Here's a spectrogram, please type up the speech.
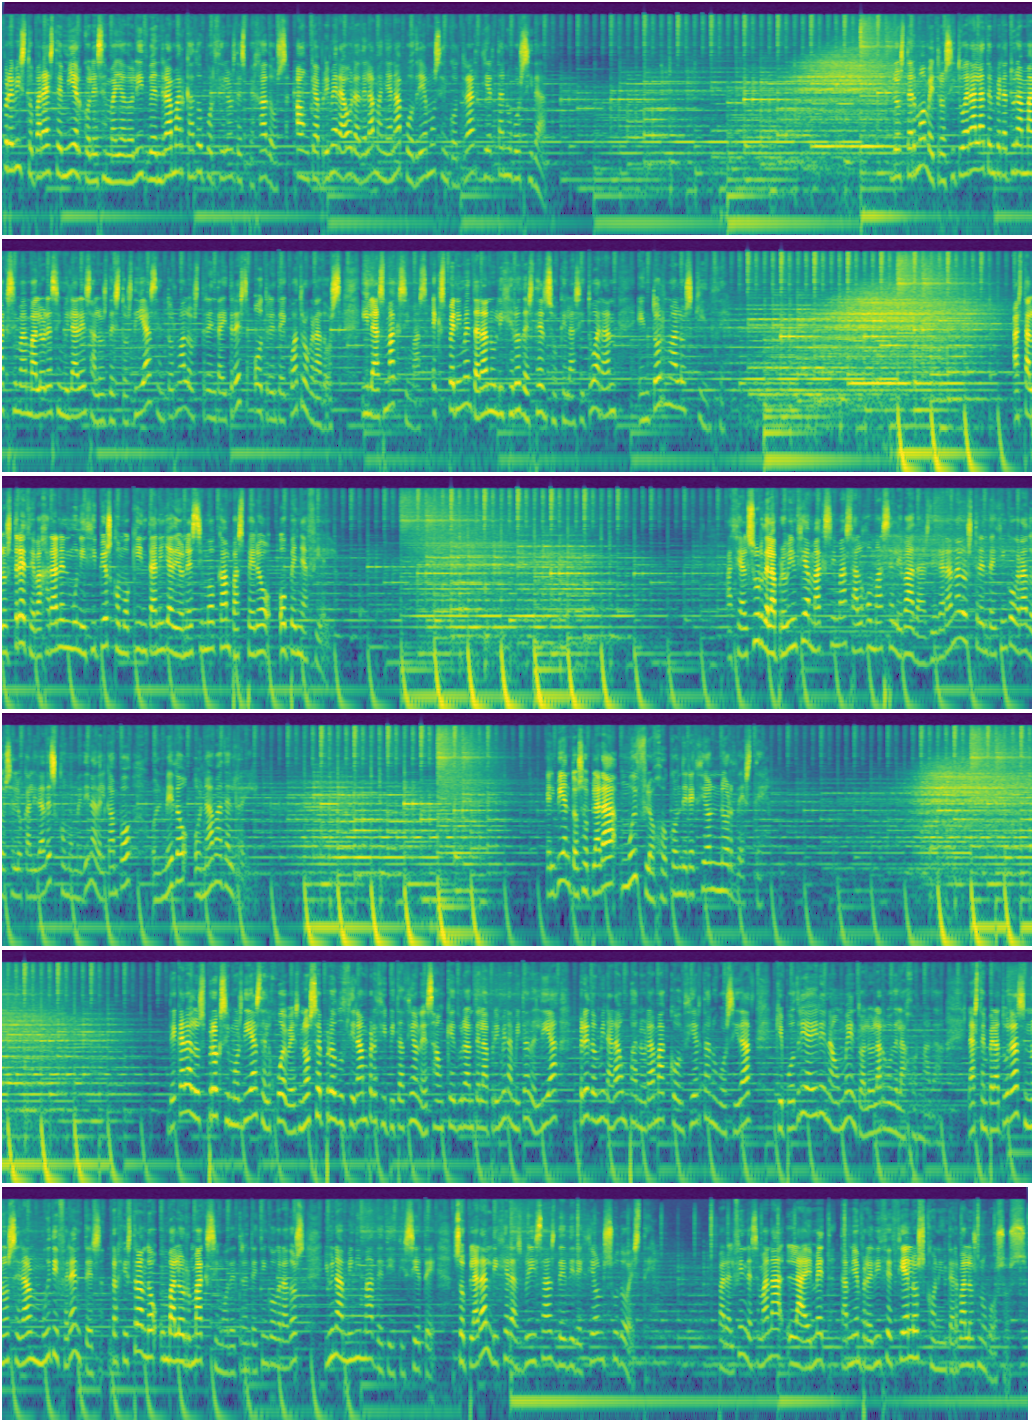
previsto para este miércoles en Valladolid vendrá marcado por cielos despejados, aunque a primera hora de la mañana podríamos encontrar cierta nubosidad. Los termómetros situarán la temperatura máxima en valores similares a los de estos días, en torno a los 33 o 34 grados, y las máximas experimentarán un ligero descenso que las situarán en torno a los 15. Hasta los 13 bajarán en municipios como Quintanilla de Onésimo, Campaspero o Peñafiel. Hacia el sur de la provincia máximas algo más elevadas, llegarán a los 35 grados en localidades como Medina del Campo, Olmedo o Nava del Rey. El viento soplará muy flojo con dirección nordeste. De cara a los próximos días, el jueves no se producirán precipitaciones, aunque durante la primera mitad del día predominará un panorama con cierta nubosidad que podría ir en aumento a lo largo de la jornada. Las temperaturas no serán muy diferentes, registrando un valor máximo de 35 grados y una mínima de 17. Soplarán ligeras brisas de dirección sudoeste. Para el fin de semana, la EMET también predice cielos con intervalos nubosos.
